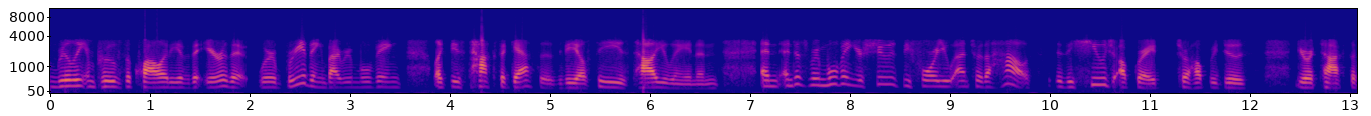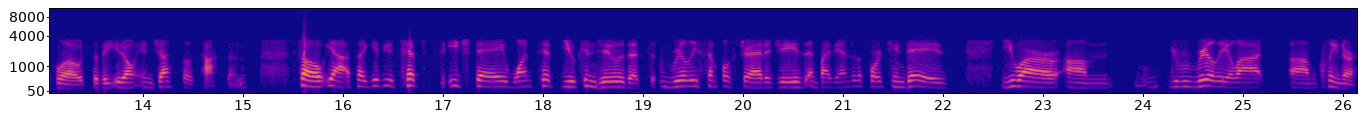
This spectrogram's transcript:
really improves the quality of the air that we're breathing by removing like these toxic gases, VOCs, toluene, and, and, and just removing your shoes before you enter the house is a huge upgrade to help reduce your toxic load so that you don't ingest those toxins. So yeah, so I give you tips each day. One tip you can do that's really simple strategies, and by the end of the 14 days, you are um, you're really a lot um, cleaner.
